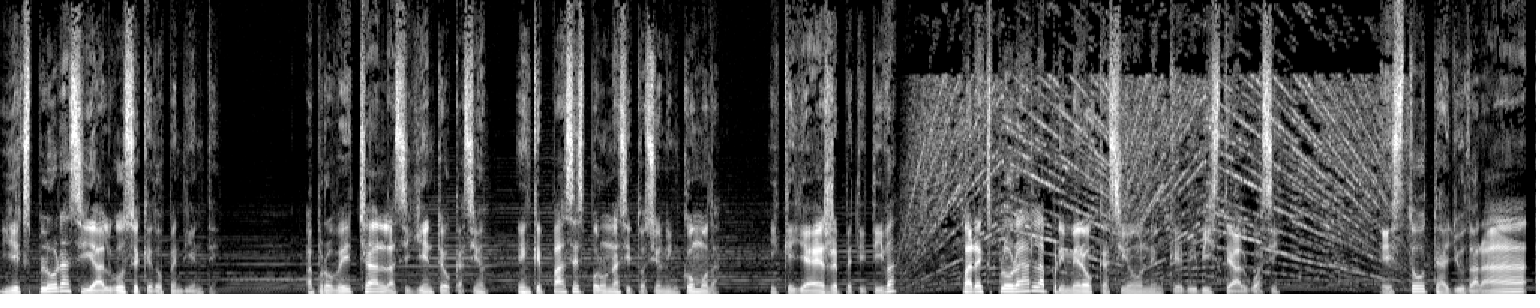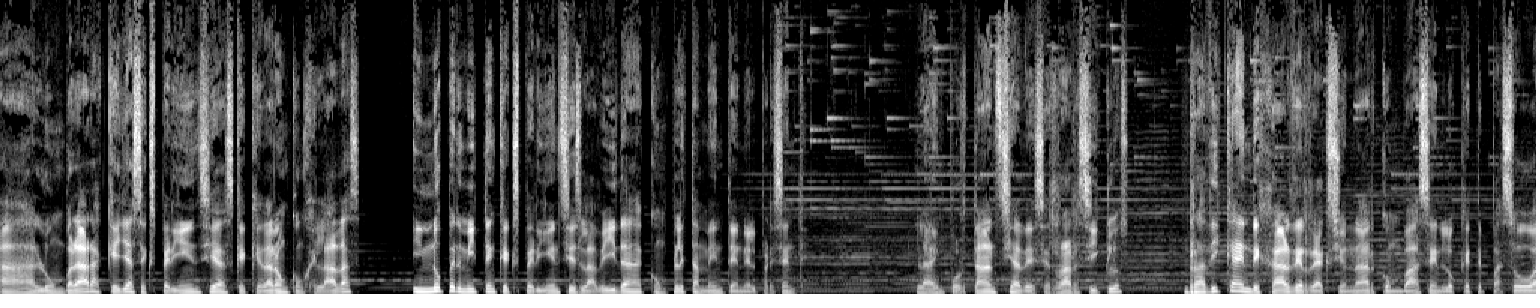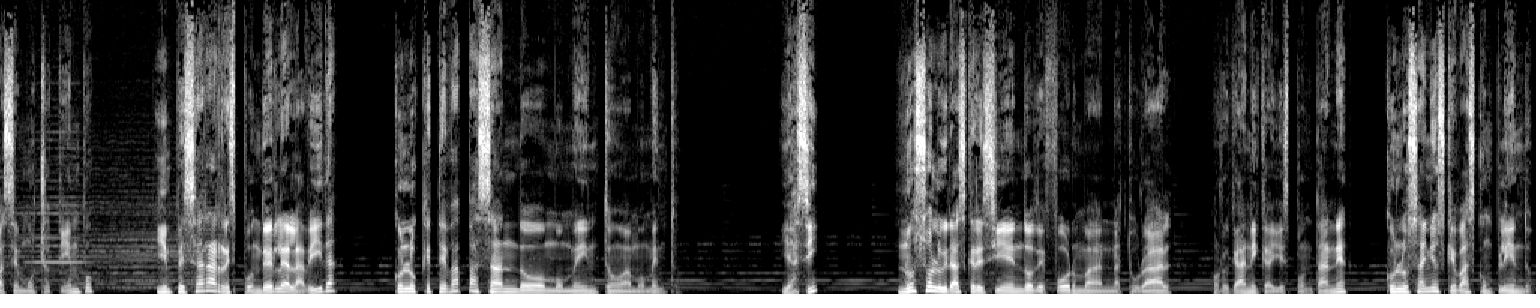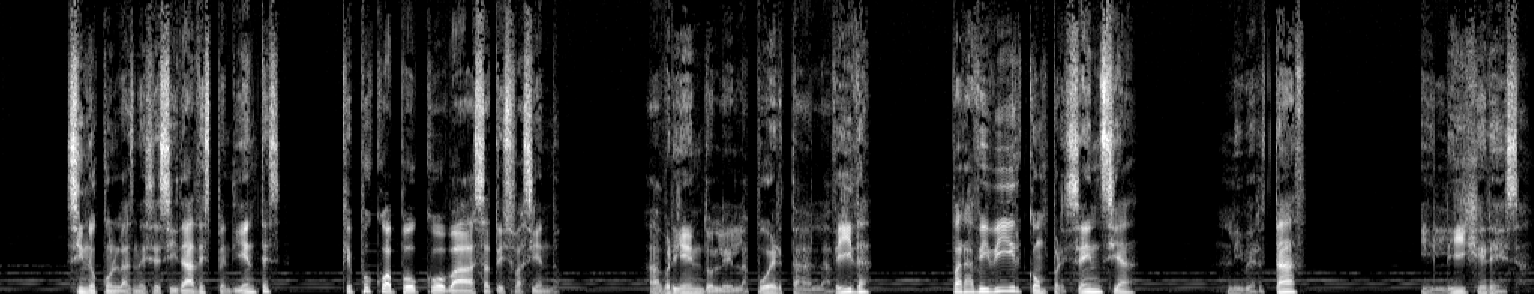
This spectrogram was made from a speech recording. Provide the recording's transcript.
y explora si algo se quedó pendiente. Aprovecha la siguiente ocasión en que pases por una situación incómoda y que ya es repetitiva para explorar la primera ocasión en que viviste algo así. Esto te ayudará a alumbrar aquellas experiencias que quedaron congeladas y no permiten que experiencies la vida completamente en el presente. La importancia de cerrar ciclos radica en dejar de reaccionar con base en lo que te pasó hace mucho tiempo y empezar a responderle a la vida con lo que te va pasando momento a momento. Y así, no solo irás creciendo de forma natural, orgánica y espontánea con los años que vas cumpliendo, sino con las necesidades pendientes que poco a poco vas satisfaciendo, abriéndole la puerta a la vida para vivir con presencia, libertad y ligereza.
